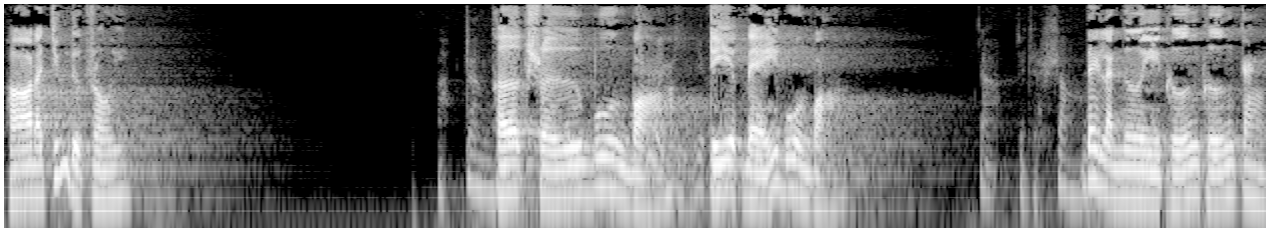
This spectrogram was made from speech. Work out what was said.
Họ đã chứng được rồi. Thật sự buông bỏ, Triệt để buông bỏ. Đây là người thượng thượng căn.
